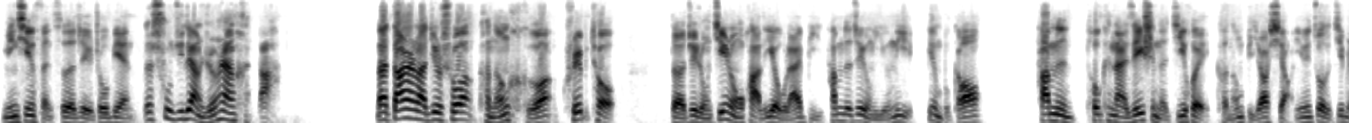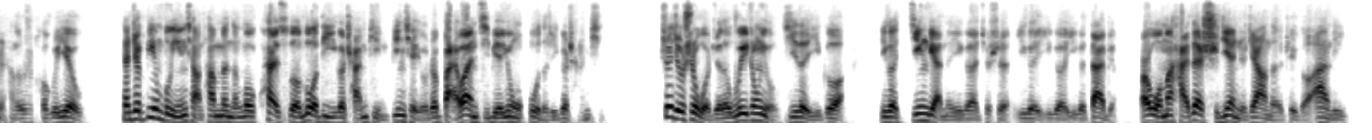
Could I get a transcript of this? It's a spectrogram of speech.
明星粉丝的这个周边，的数据量仍然很大。那当然了，就是说可能和 crypto 的这种金融化的业务来比，他们的这种盈利并不高，他们 tokenization 的机会可能比较小，因为做的基本上都是合规业务。但这并不影响他们能够快速的落地一个产品，并且有着百万级别用户的一个产品，这就是我觉得微中有机的一个一个经典的一个就是一个一个一个代表。而我们还在实践着这样的这个案例，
